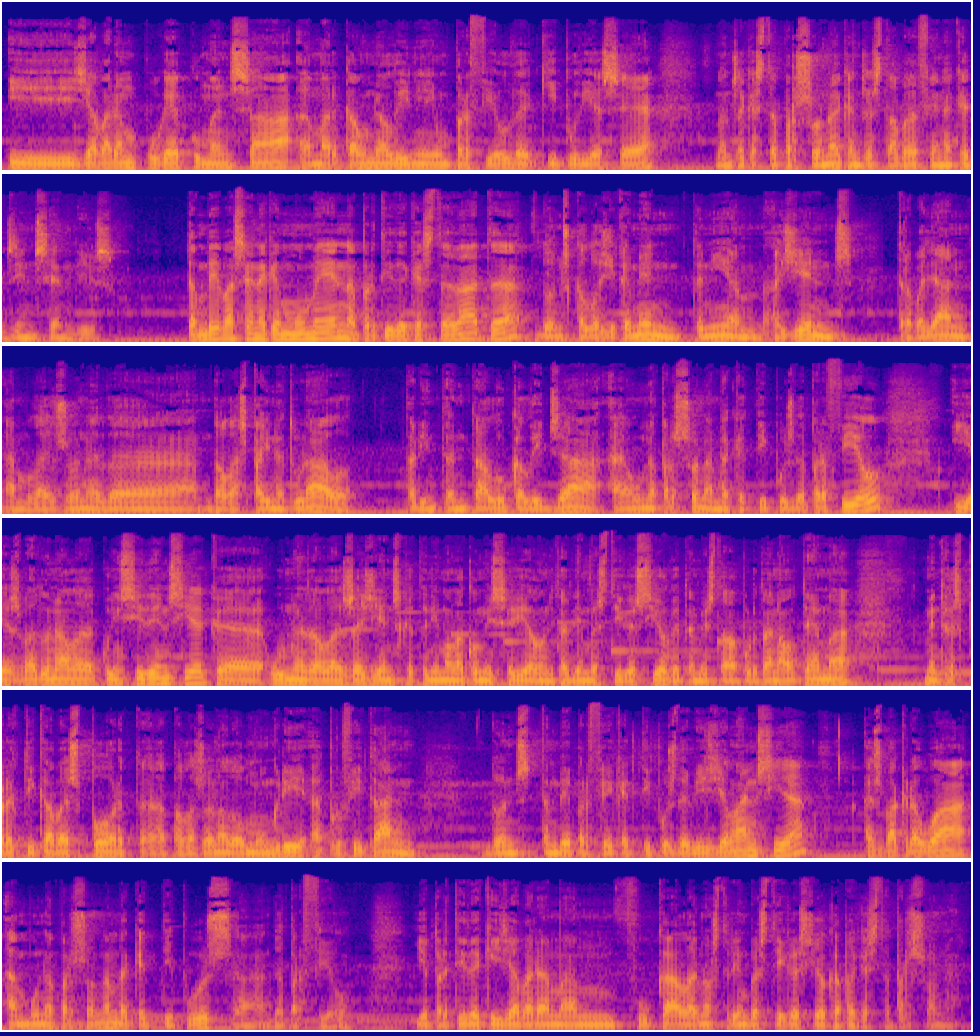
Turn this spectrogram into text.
i ja vàrem poder començar a marcar una línia i un perfil de qui podia ser doncs, aquesta persona que ens estava fent aquests incendis. També va ser en aquest moment, a partir d'aquesta data, doncs, que lògicament teníem agents treballant amb la zona de, de l'espai natural per intentar localitzar a una persona amb aquest tipus de perfil i es va donar la coincidència que una de les agents que tenim a la comissaria de la unitat d'investigació que també estava portant el tema mentre es practicava esport eh, per la zona del Montgrí aprofitant doncs, també per fer aquest tipus de vigilància es va creuar amb una persona amb aquest tipus eh, de perfil i a partir d'aquí ja vàrem enfocar la nostra investigació cap a aquesta persona.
